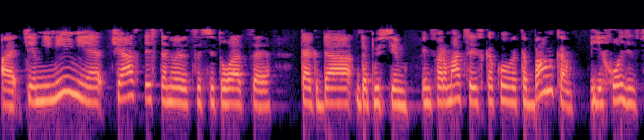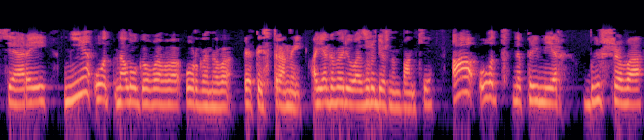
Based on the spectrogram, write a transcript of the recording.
А, тем не менее, часто становится ситуация, когда, допустим, информация из какого-то банка переходит в CRA не от налогового органа этой страны, а я говорю о зарубежном банке, а от, например, бывшего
